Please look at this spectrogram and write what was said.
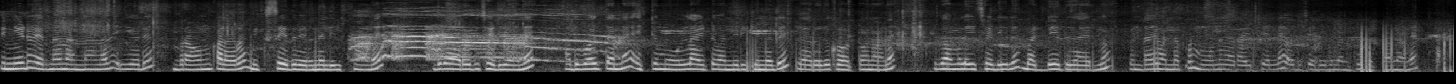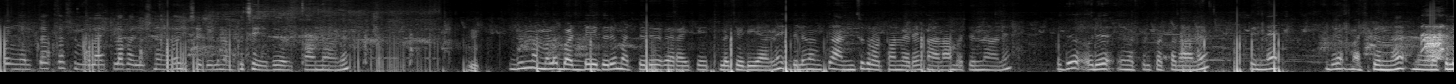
പിന്നീട് വരുന്നത് നന്നുള്ളത് ഈ ഒരു ബ്രൗൺ കളർ മിക്സ് ചെയ്ത് വരുന്ന ലീഫാണ് ഇത് വേറൊരു ചെടിയാണ്. അതുപോലെ തന്നെ ഏറ്റവും മുകളിലായിട്ട് വന്നിരിക്കുന്നത് വേറൊരു ക്രോട്ടോണാണ് ഇത് നമ്മൾ ഈ ചെടിയിൽ ബഡ് ചെയ്തതായിരുന്നു. ഉണ്ടായി വന്നപ്പോൾ മൂന്ന് വെറൈറ്റി തന്നെ ഒരു ചെടിയിൽ നമുക്ക് കിട്ടാനാണ്. അപ്പോൾ ഇങ്ങനത്തെ ഒക്കെ സിമ്പിളായിട്ടുള്ള പരീക്ഷണങ്ങളും ഈ ചെടിയിൽ നമുക്ക് ചെയ്ത് വെക്കാവുന്നതാണ്. ഇതും നമ്മൾ ബഡ് ചെയ്തൊരു മറ്റൊരു വെറൈറ്റി ആയിട്ടുള്ള ചെടിയാണ്. ഇതിൽ നമുക്ക് അഞ്ച് ക്രോട്ടോൺ വരെ കാണാൻ പറ്റുന്നതാണ്. ഇത് ഒരു ഇനത്തിൽപ്പെട്ടതാണ്. പിന്നെ ഇത് മറ്റൊന്ന് നീളത്തിൽ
